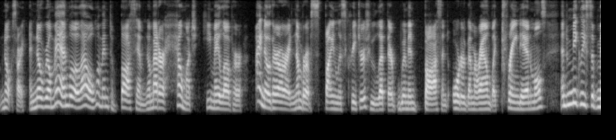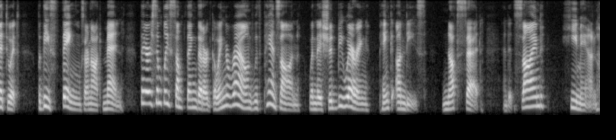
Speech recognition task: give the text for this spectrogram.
no, sorry, and no real man will allow a woman to boss him, no matter how much he may love her. I know there are a number of spineless creatures who let their women boss and order them around like trained animals, and meekly submit to it. But these things are not men. They are simply something that are going around with pants on when they should be wearing pink undies. Nuff said. And it's signed He Man.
